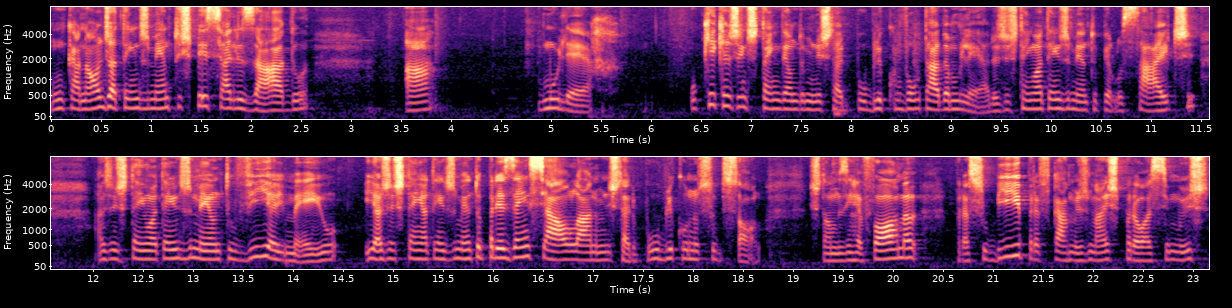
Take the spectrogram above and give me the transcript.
um canal de atendimento especializado à mulher o que, que a gente tem dentro do Ministério Público voltado à mulher? A gente tem um atendimento pelo site, a gente tem um atendimento via e-mail e a gente tem atendimento presencial lá no Ministério Público, no subsolo. Estamos em reforma para subir, para ficarmos mais próximos,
